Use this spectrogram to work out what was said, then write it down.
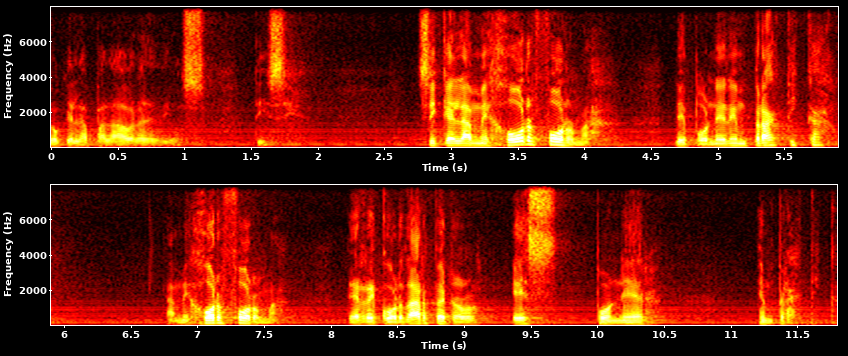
lo que la palabra de Dios dice. Así que la mejor forma de poner en práctica, la mejor forma de recordar, pero es poner en práctica.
